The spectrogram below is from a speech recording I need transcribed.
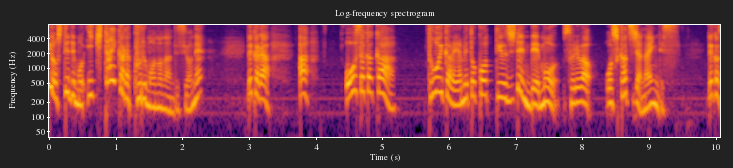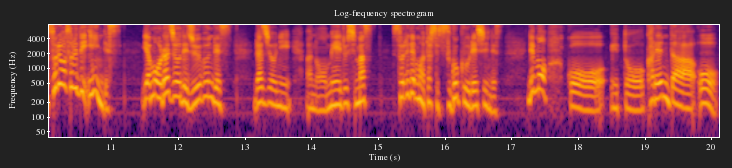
理をしてでも行きたいから来るものなんですよね。だからあ大阪か遠いからやめとこうっていう時点でもうそれは推し活じゃないんです。だからそれはそれでいいんです。いやもうラジオで十分です。ラジオにあのメールします。それでも私たちすごく嬉しいんです。でもこうえっとカレンダーを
